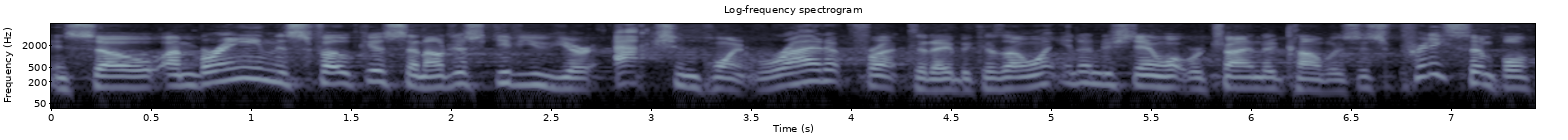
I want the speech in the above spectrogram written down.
And so I'm bringing this focus, and I'll just give you your action point right up front today because I want you to understand what we're trying to accomplish. It's pretty simple.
